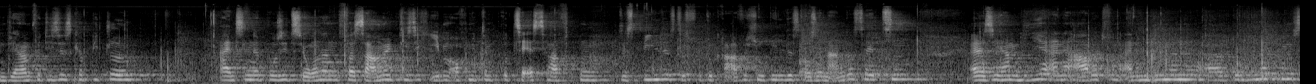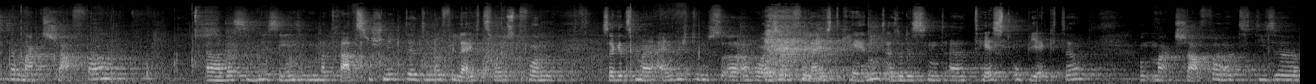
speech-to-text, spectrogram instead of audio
Und wir haben für dieses Kapitel einzelne Positionen versammelt, die sich eben auch mit dem Prozesshaften des Bildes, des fotografischen Bildes auseinandersetzen. Äh, Sie haben hier eine Arbeit von einem jungen äh, Berliner Künstler, Max Schaffer, was Sie hier sehen, sind Matratzenschnitte, die man vielleicht sonst von sage jetzt mal Einrichtungshäusern vielleicht kennt. Also das sind äh, Testobjekte. Und Max Schaffer hat diese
